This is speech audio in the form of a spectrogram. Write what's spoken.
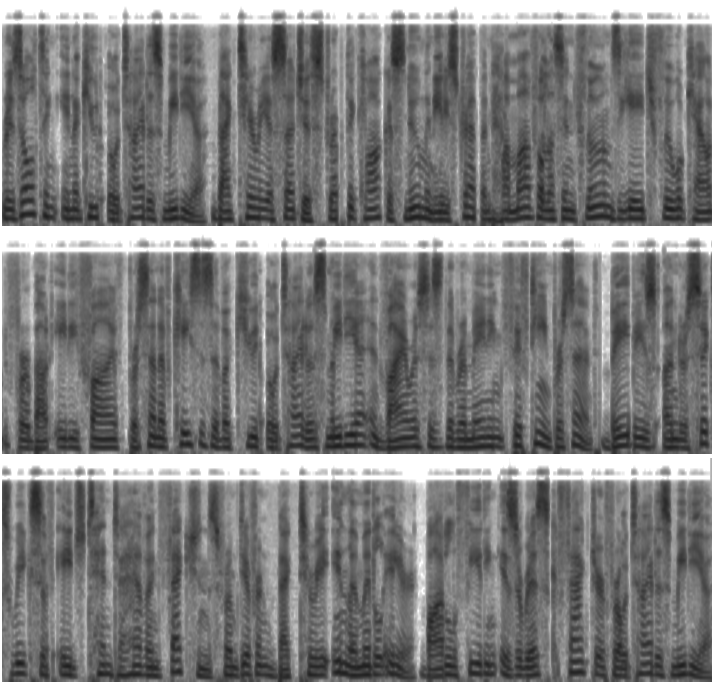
resulting in acute otitis media. Bacteria such as Streptococcus pneumoniae strep and Haemophilus influenzae H. flu account for about 85% of cases of acute otitis media and viruses the remaining 15%. Babies under 6 weeks of age tend to have infections from different bacteria in the middle ear. Bottle feeding is a risk factor for otitis media.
